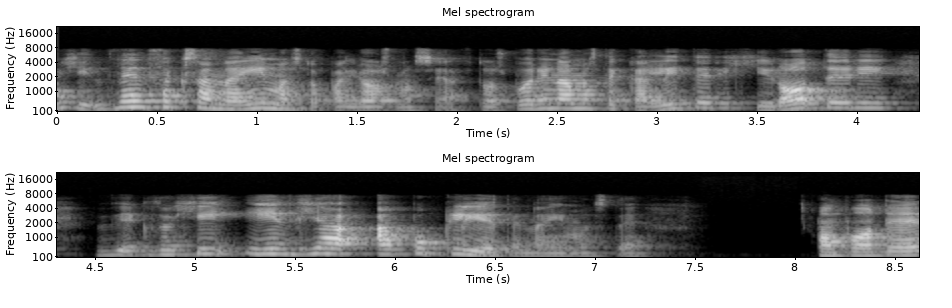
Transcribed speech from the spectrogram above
όχι, δεν θα ξαναείμαστε ο παλιός μας εαυτός. Μπορεί να είμαστε καλύτεροι, χειρότεροι, διεκδοχή ίδια, αποκλείεται να είμαστε. Οπότε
